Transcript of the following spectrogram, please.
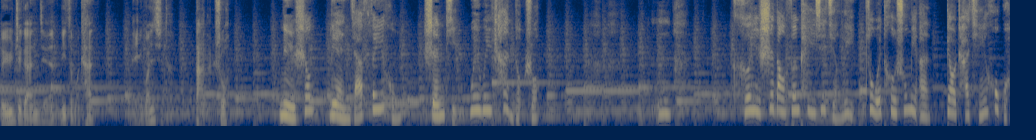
对于这个案件，你怎么看？”没关系的，大胆说。女生脸颊绯红，身体微微颤抖，说：“嗯，可以适当分配一些警力，作为特殊命案调查前因后果。”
